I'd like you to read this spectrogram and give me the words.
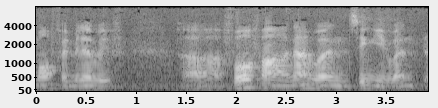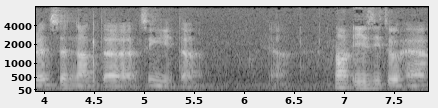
more familiar with. Uh, 佛法难闻经已闻，人生难得经已得. Yeah. Not easy to have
